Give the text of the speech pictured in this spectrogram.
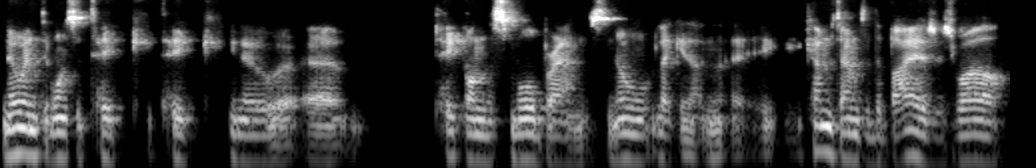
no one wants to take take you know um, take on the small brands. No, like it, it comes down to the buyers as well.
